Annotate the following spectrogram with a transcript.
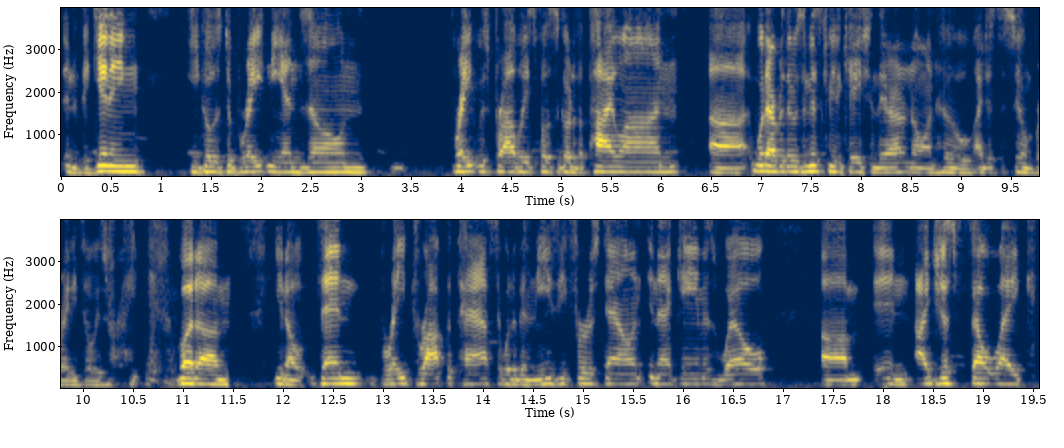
in the beginning, he goes to Brate in the end zone. Brate was probably supposed to go to the pylon uh, whatever. There was a miscommunication there. I don't know on who. I just assume Brady's always right. But um, you know, then Brady dropped the pass. It would have been an easy first down in that game as well. Um, and I just felt like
